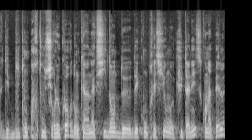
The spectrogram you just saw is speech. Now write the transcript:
euh, des boutons partout sur le corps, donc un accident de décompression euh, cutanée, ce qu'on appelle.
